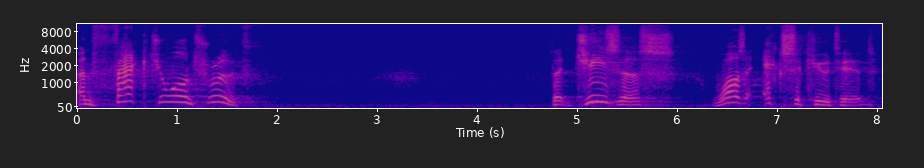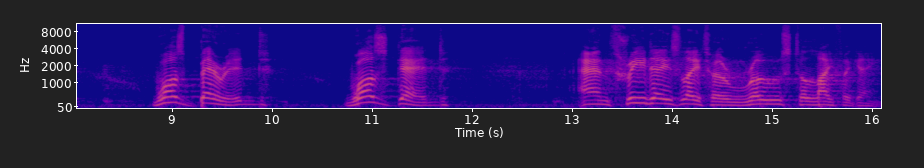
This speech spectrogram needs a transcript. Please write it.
and factual truth that Jesus was executed, was buried, was dead, and three days later rose to life again.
